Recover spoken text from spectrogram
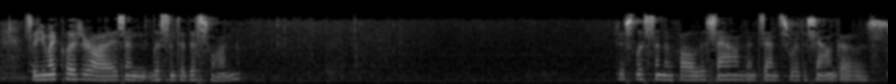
so you might close your eyes and listen to this one. Just listen and follow the sound and sense where the sound goes.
